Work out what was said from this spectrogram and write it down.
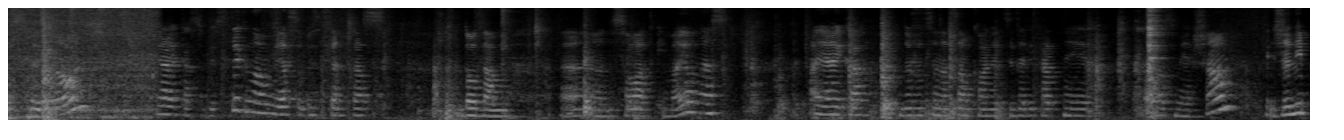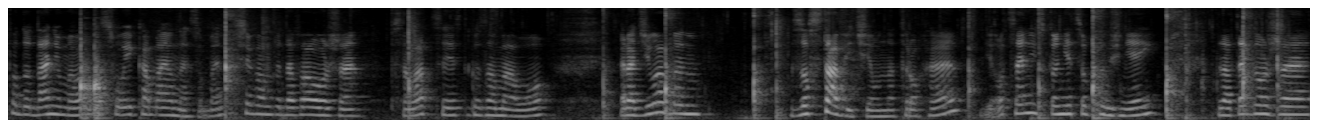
ostygnąć. Jajka sobie stygną, ja sobie ten czas dodam do sałatki majonez, a jajka dorzucę na sam koniec i delikatnie je rozmieszam. Jeżeli po dodaniu małego słoika majonezu będzie się Wam wydawało, że w sałatce jest go za mało, radziłabym zostawić ją na trochę i ocenić to nieco później, dlatego że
